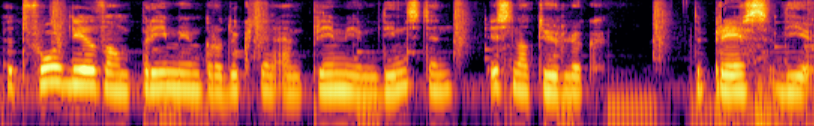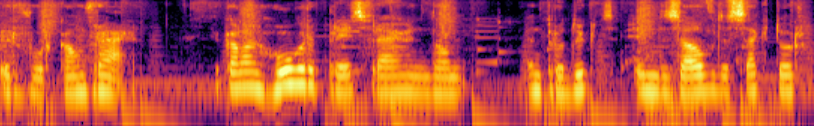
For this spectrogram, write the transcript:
Het voordeel van premium producten en premium diensten is natuurlijk de prijs die je ervoor kan vragen. Je kan een hogere prijs vragen dan een product in dezelfde sector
